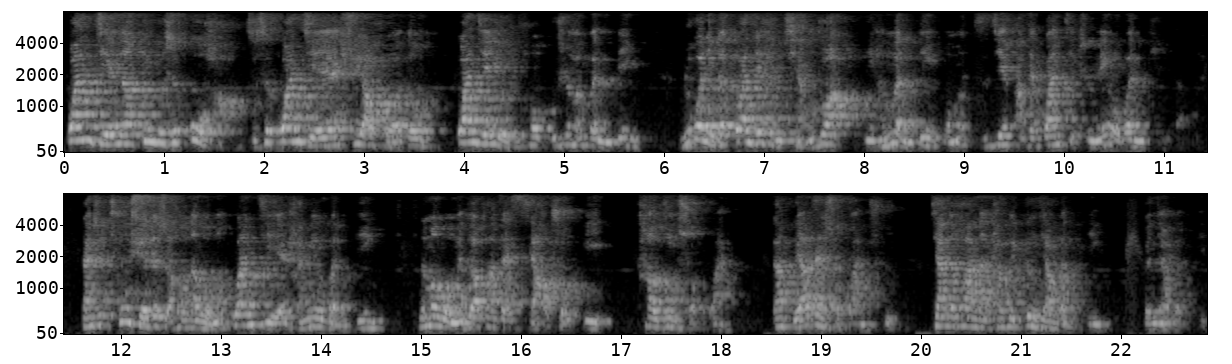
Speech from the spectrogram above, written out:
关节呢，并不是不好，只是关节需要活动。关节有时候不是很稳定。如果你的关节很强壮，你很稳定，我们直接放在关节是没有问题的。但是初学的时候呢，我们关节还没有稳定，那么我们就要放在小手臂靠近手腕，但不要在手腕处。这样的话呢，它会更加稳定，更加稳定。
